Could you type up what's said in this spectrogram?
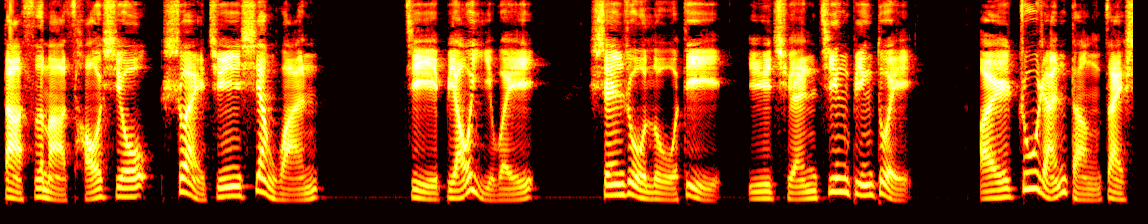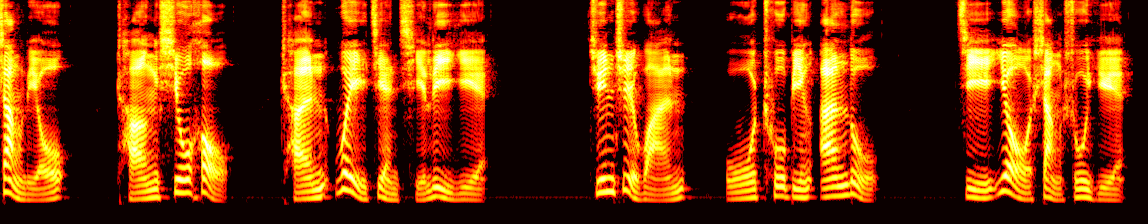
大司马曹休率军向宛，即表以为深入鲁地，与全精兵队，而朱然等在上流，成修后，臣未见其利也。君至宛，无出兵安陆，即又上书曰：“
